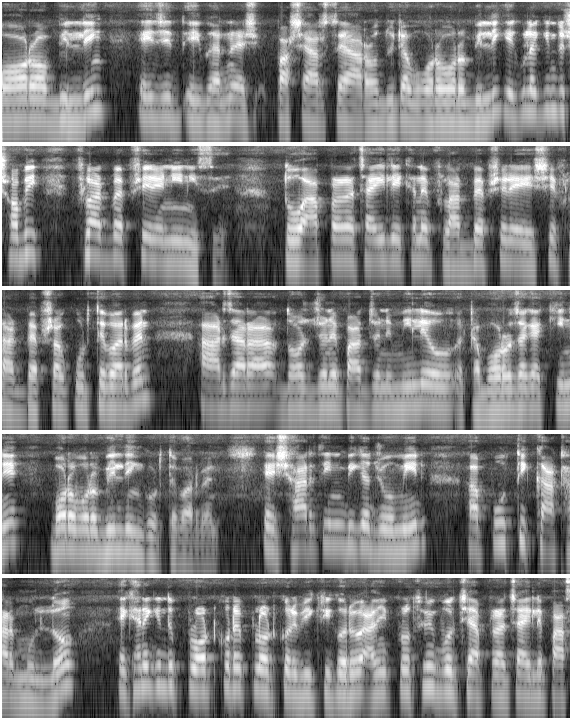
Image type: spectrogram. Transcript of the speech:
বড় বিল্ডিং, এই যে এইখানে পাশে আসছে আরও দুইটা বড় বড় বিল্ডিং, এগুলো কিন্তু সবই ফ্ল্যাট ব্যবসায়ীরা নিয়ে নিছে। তো আপনারা চাইলে এখানে ফ্ল্যাট ব্যবসায়ীরা এসে ফ্ল্যাট ব্যবসাও করতে পারবেন, আর যারা দশজনে পাঁচজনে মিলেও একটা বড় জায়গা কিনে বড় বড় বিল্ডিং করতে পারবেন। এই সাড়ে তিন বিঘা জমির প্রতি কাঠার মূল্য এখানে কিন্তু প্লট করে প্লট করে বিক্রি করবে আমি প্রথমে বলছি আপনারা চাইলে পাঁচ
